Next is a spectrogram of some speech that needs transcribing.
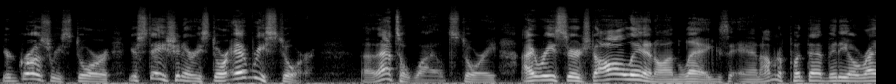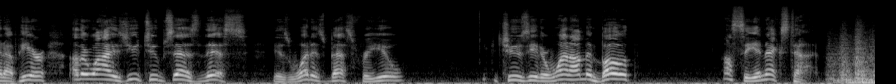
your grocery store, your stationery store, every store. Uh, that's a wild story. I researched all in on L'eggs, and I'm going to put that video right up here. Otherwise, YouTube says this is what is best for you. You can choose either one. I'm in both. I'll see you next time.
